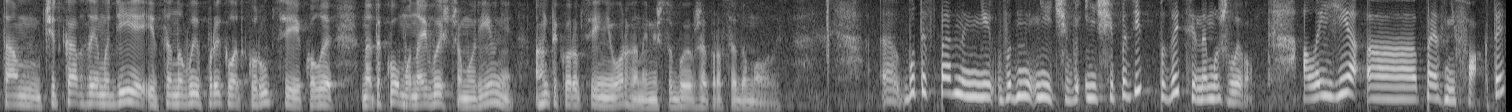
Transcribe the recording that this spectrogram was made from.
там чітка взаємодія, і це новий приклад корупції, коли на такому найвищому рівні антикорупційні органи між собою вже про все домовились? Е, Бути впевнені в одній чи в іншій позиції неможливо. Але є е, певні факти,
